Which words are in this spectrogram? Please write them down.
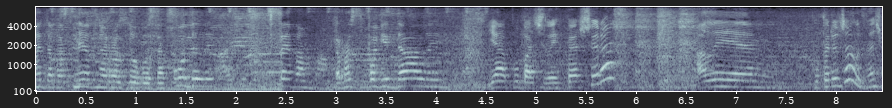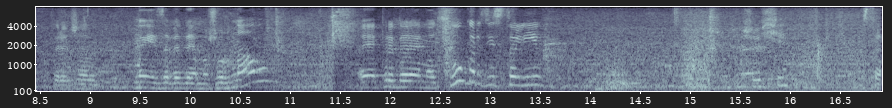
Ми до вас неодноразово заходили, все вам розповідали. Я побачила їх перший раз, але попереджали, значить попереджали. Ми заведемо журнал, е, приберемо цукор зі столів. Що ще? Все.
